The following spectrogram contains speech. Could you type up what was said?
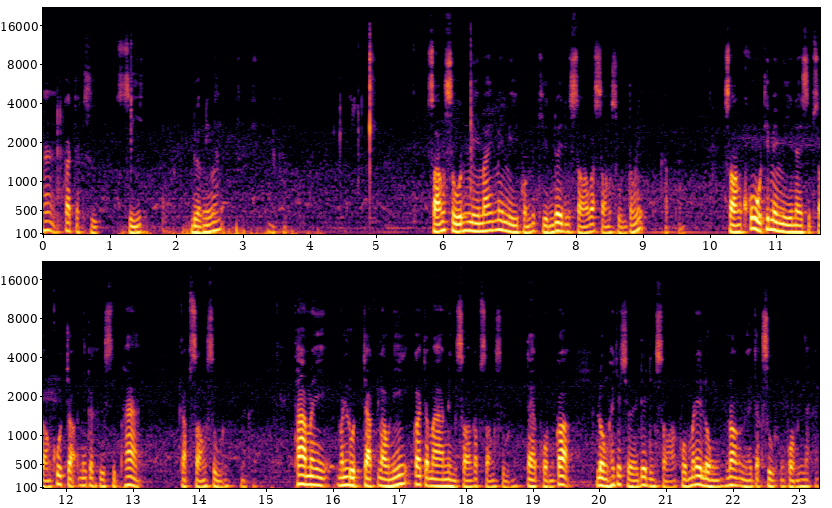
25 ก็จะขีดสีเหลืองนี้ไว้นะครับ20มีไหมไม่มีผมจะเขียนด้วยดินสอว่า 20 ตรงนี้ครับสองคู่ที่ไม่มีใน 12 คู่เจาะนี่ก็คือ 15 กับ 20นะครับ ถ้าไม่มันหลุดจากเหล่านี้ก็จะมา 1 2 กับ 2 0 แต่ผมก็ลงให้เฉยๆด้วยดินสอ ผมไม่ได้ลงนอกเหนือจากสูตรของผมนะครับ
